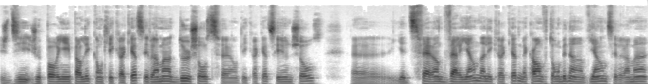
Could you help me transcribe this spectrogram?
je dis, je ne veux pas rien parler contre les croquettes. C'est vraiment deux choses différentes. Les croquettes, c'est une chose. Euh, il y a différentes variantes dans les croquettes, mais quand vous tombez dans la viande, c'est vraiment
